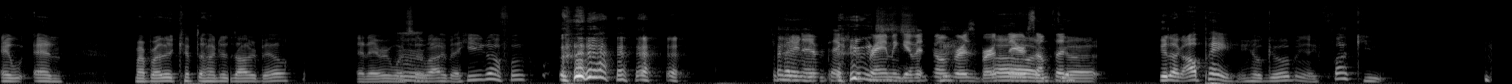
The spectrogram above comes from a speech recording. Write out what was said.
and and my brother kept a hundred dollar bill and every once in a Mm. while he'd be like here you go fool You put it in a picture frame and give it to him for his birthday or Oh, something. God. He's like, I'll pay. And he'll give it me like, fuck you. it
